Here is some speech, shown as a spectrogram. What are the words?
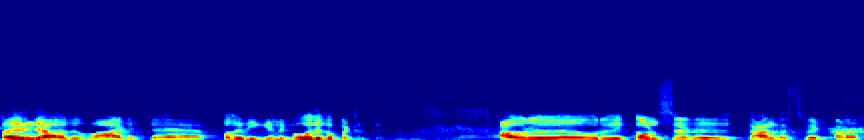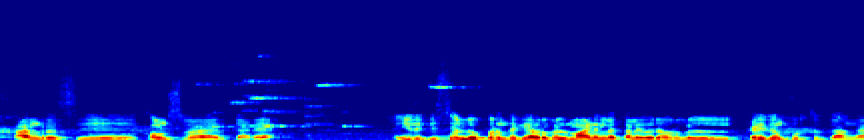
பதினஞ்சாவது வார்டு க- பகுதிகளுக்கு ஒதுக்கப்பட்டிருக்கு. அவர் ஒரு கவுன்சிலர் காங்கிரஸ் வேட்பாளர் காங்கிரஸ் கவுன்சிலராக இருக்கார். இதுக்கு செல்லு பிறந்தகை அவர்கள் மாநில தலைவர் அவர்கள் கடிதம் கொடுத்துருக்காங்க.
